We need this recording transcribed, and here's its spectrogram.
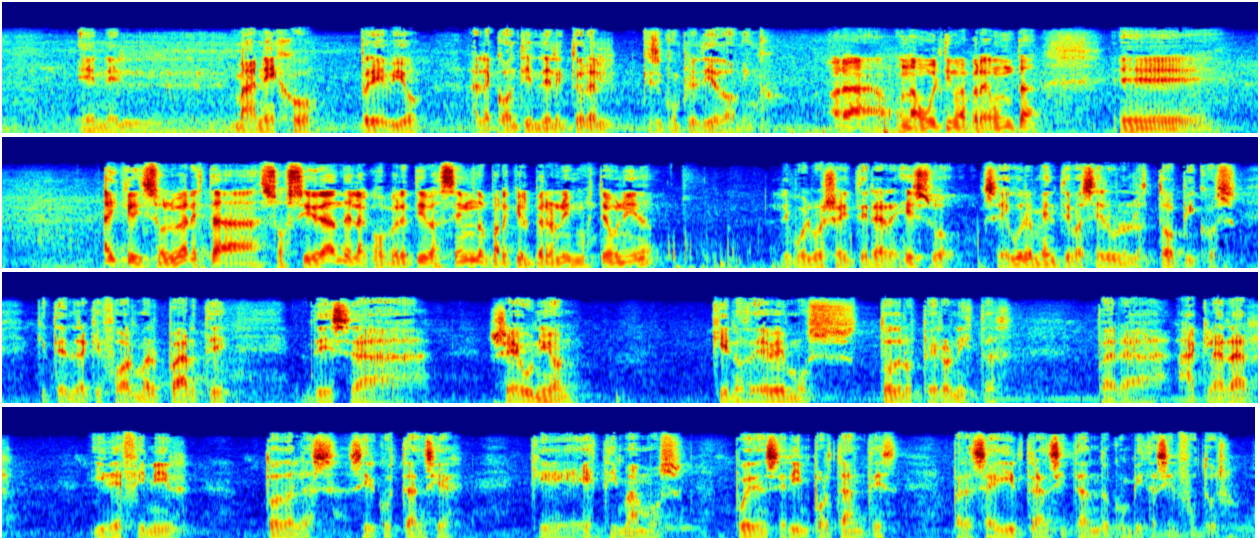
en el manejo previo a la contienda electoral que se cumplió el día domingo. Ahora, una última pregunta. Eh, ¿Hay que disolver esta sociedad de la cooperativa SEMDO para que el peronismo esté unido? Le vuelvo a reiterar, eso seguramente va a ser uno de los tópicos que tendrá que formar parte de esa reunión que nos debemos todos los peronistas para aclarar y definir todas las circunstancias que estimamos pueden ser importantes para seguir transitando con vista hacia el futuro.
